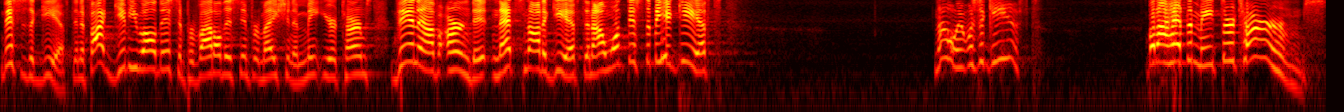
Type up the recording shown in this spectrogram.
this is a gift. And if I give you all this and provide all this information and meet your terms, then I've earned it, and that's not a gift, and I want this to be a gift. No, it was a gift. But I had to meet their terms.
